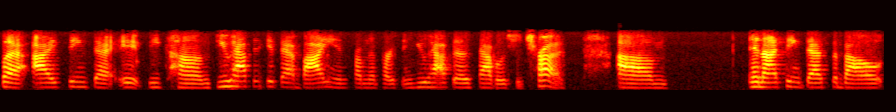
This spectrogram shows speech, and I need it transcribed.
But I think that it becomes you have to get that buy-in from the person. You have to establish a trust, um, and I think that's about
